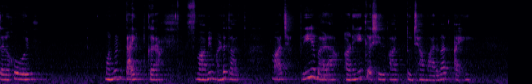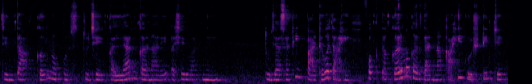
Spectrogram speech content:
तर होय म्हणून टाईप करा. स्वामी म्हणतात माझ्या प्रिय बाळा अनेक आशीर्वाद तुझ्या मार्गात आहे. चिंता करू नकोस. तुझे कल्याण करणारे आशीर्वाद मी तुझ्यासाठी पाठवत आहे. फक्त कर्म करताना काही गोष्टींचे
